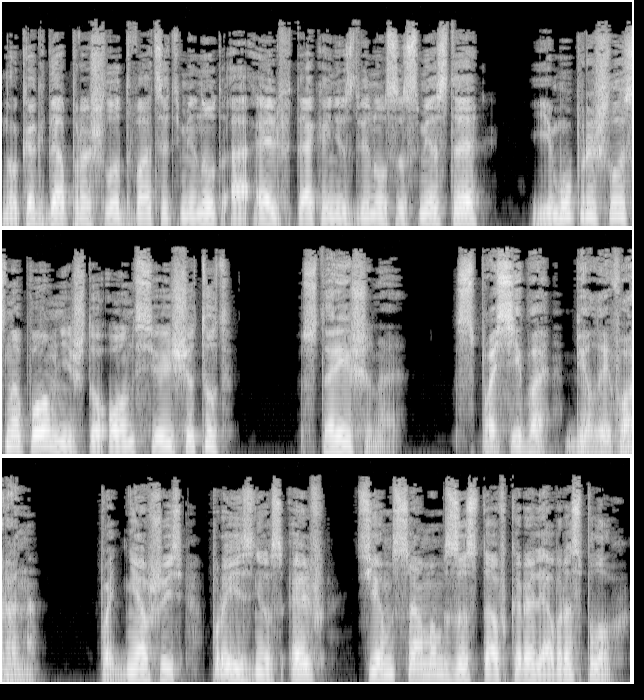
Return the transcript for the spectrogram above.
Но когда прошло 20 минут, а эльф так и не сдвинулся с места, ему пришлось напомнить, что он все еще тут. Старейшина. «Спасибо, Белый Ворон», — поднявшись, произнес эльф, тем самым застав короля врасплох.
